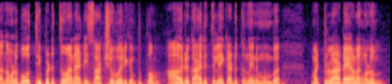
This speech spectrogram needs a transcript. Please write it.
നമ്മൾ ബോധ്യപ്പെടുത്തുവാനായിട്ട് ഈ സാക്ഷി ഉപകരിക്കും. അപ്പം ആ ഒരു കാര്യത്തിലേക്ക് അടുക്കുന്നതിന് മുമ്പ് മറ്റുള്ള അടയാളങ്ങളും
